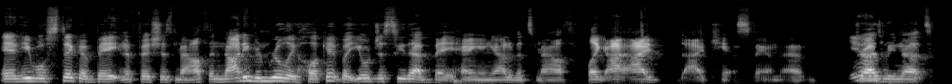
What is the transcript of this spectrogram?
and he will stick a bait in a fish's mouth and not even really hook it, but you'll just see that bait hanging out of its mouth. Like I I I can't stand that. You Drives me nuts.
